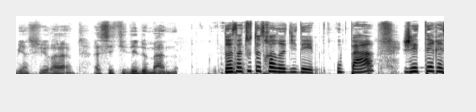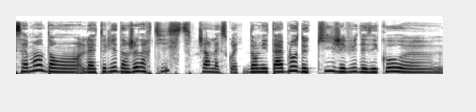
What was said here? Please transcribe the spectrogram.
bien sûr à, à cette idée de manne. Dans un tout autre ordre d'idée ou pas, j'étais récemment dans l'atelier d'un jeune artiste, Charles Lasquette. Dans les tableaux de qui j'ai vu des échos euh,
